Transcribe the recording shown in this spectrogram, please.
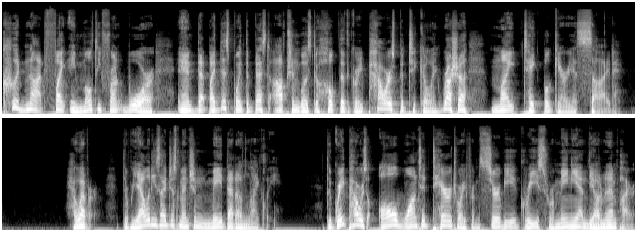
could not fight a multi front war and that by this point the best option was to hope that the great powers, particularly Russia, might take Bulgaria's side. However, the realities I just mentioned made that unlikely. The great powers all wanted territory from Serbia, Greece, Romania, and the Ottoman Empire,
